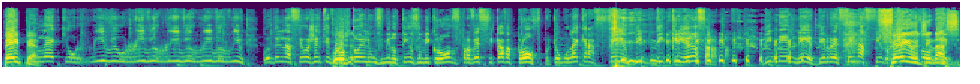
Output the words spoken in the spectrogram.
paper. Moleque horrível, horrível, horrível, horrível, horrível. Quando ele nasceu, a gente Coisa- botou ele uns minutinhos no micro-ondas pra ver se ficava pronto, porque o moleque era feio de, de criança, rapaz. De nenê, de recém-nascido. Feio Coisa de horrível. nas...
